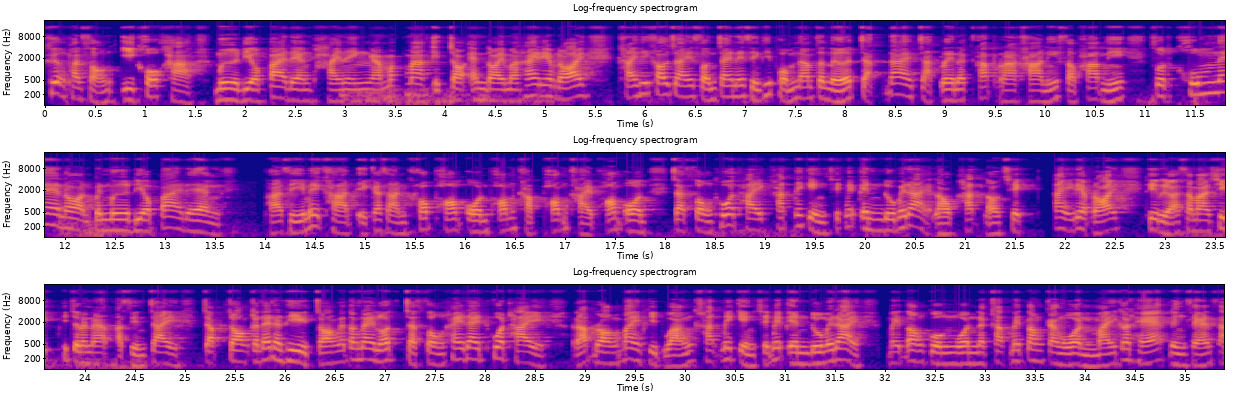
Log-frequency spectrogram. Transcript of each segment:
เครื่องพันสองอีโคคามือเดียวป้ายแดงภายในงามมาก ๆ ติดจอ Android มาให้เรียบร้อย ใครที่เข้าใจสนใจในสิ่งที่ผมนำเสนอจัดได้จัดเลยนะครับ ราคานี้สภาพนี้สุดคุ้มแน่นอนเป็นมือเดียวป้ายแดงภาษีไม่ขาดเอกสารครบพร้อมโอน พร้อมขับ พร้อมขายพร้อมโอนจัดส่งทั่วไทยคัดไม่เก่งเช็คไม่เป็นดูไม่ได้ เราคัดเราเช็ค ให้เรียบร้อย ที่เหลือสมาชิกพิจารณาตัดสินใจ จับจองกันได้ทันทีจองแล้วต้องได้รถจัดส่งให้ได้ทั่วไทย รับรองไม่ผิดหวังคัดไม่เก่งเช็คไม่เป็นดูไม่ได้ ไม่ต้องกังวลนะครับไม่ต้องกังวลไม้ก็แท้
